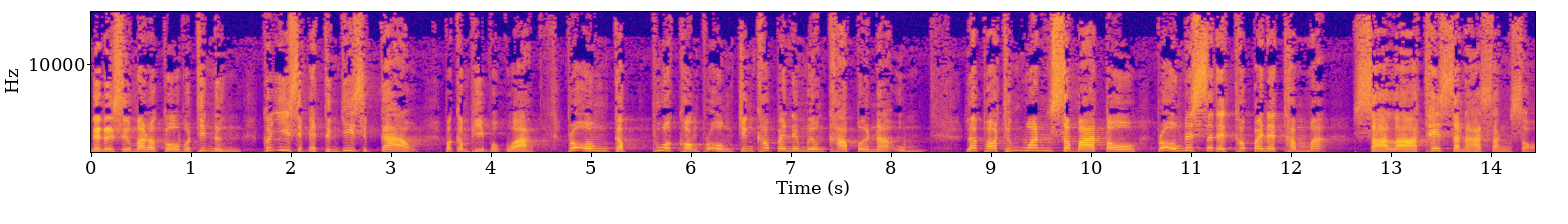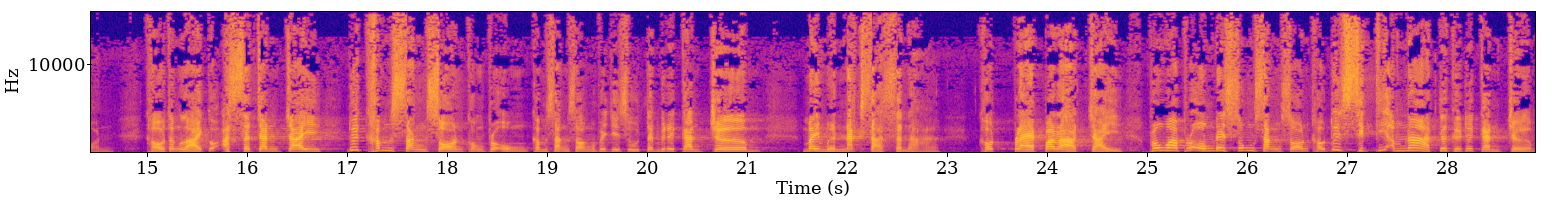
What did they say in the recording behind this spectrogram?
ในหนังสือมาระโกบทที่หนึ่งข้อยีถึงยีพระคัมภีร์บอกว่า พระองค์กับพวกของพระองค์จึงเข้าไปในเมืองคาเปอร์นาอุม และพอถึงวันสบาโต พระองค์ได้เสด็จเข้าไปในธรรมศาลาเทศนาสั่งสอน เขาทั้งหลายก็อัศจรรย์ใจด้วยคำสั่งสอนของพระองค์คำสั่งสอนของพระเยซูเต็มไปด้วยการเจิม ไม่เหมือนนักศาสนาเขาแปลประหลาดใจ เพราะว่าพระองค์ได้ทรงสั่งสอนเขาด้วยสิทธิอำนาจก็คือด้วยการเจิม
